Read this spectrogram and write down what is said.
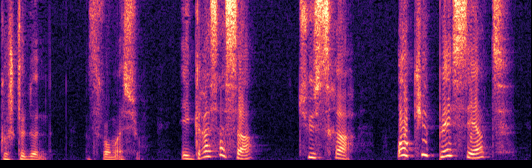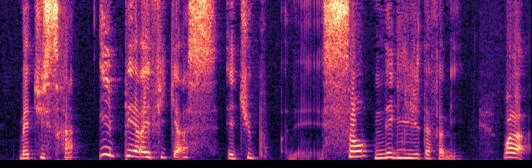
que je te donne, cette formation. Et grâce à ça, tu seras occupé, certes, mais tu seras hyper efficace et tu sans négliger ta famille. Voilà.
